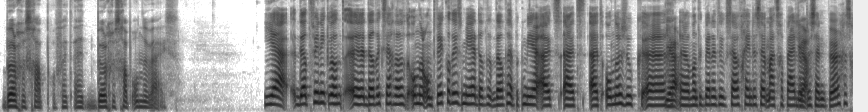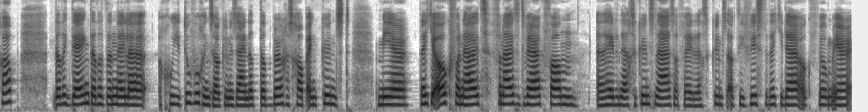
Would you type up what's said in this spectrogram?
burgerschap of het, het burgerschaponderwijs? Ja, dat vind ik, want eh, dat ik zeg dat het onderontwikkeld is, meer, dat, dat heb ik meer uit, uit, uit onderzoek. eh, Ja. eh, want ik ben natuurlijk zelf geen docent maatschappij, Ja. docent burgerschap. Dat ik denk dat het een hele goede toevoeging zou kunnen zijn. Dat, dat burgerschap en kunst meer, dat je ook vanuit, vanuit het werk van hedendaagse kunstenaars of hedendaagse kunstactivisten, dat je daar ook veel meer,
